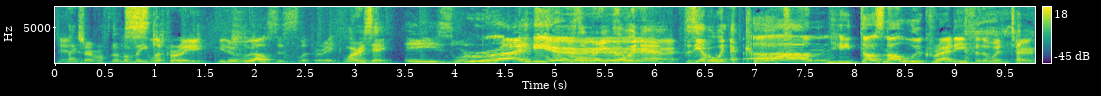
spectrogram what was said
Yeah. Thanks everyone for the lovely. Slippery. You know who else is slippery? Where is he? He's right here. Is he ready for the winter? Does he have a winter coat? Um, he does not look ready for the winter,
